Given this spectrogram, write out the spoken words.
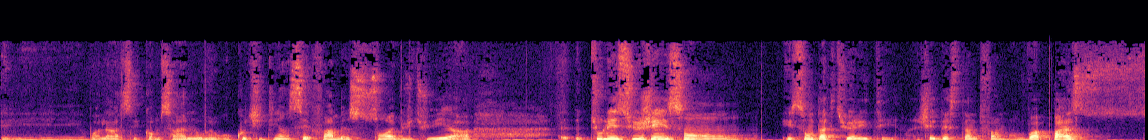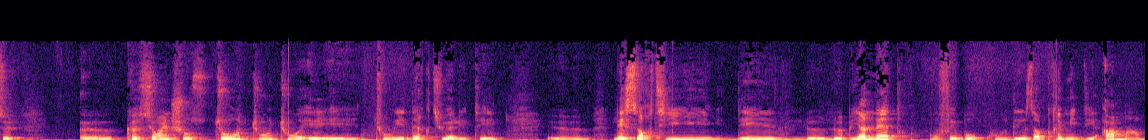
Et voilà, c'est comme ça. au quotidien, ces femmes, elles se sont habituées à, tous les sujets sont, ils sont d'actualité chez Destin de Femmes. On ne va pas euh, que sur une chose. Tout, tout, tout est, tout est d'actualité. Euh, les sorties, le, bien-être. On fait beaucoup des après-midi hammam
